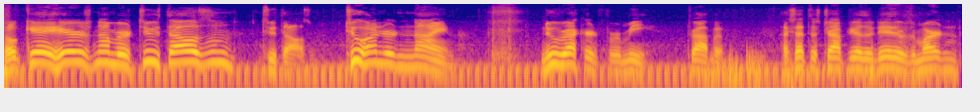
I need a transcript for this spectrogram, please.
Okay, here's number 2000, 2000, 209. New record for me, dropping. I set this trap the other day. There was a Martin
